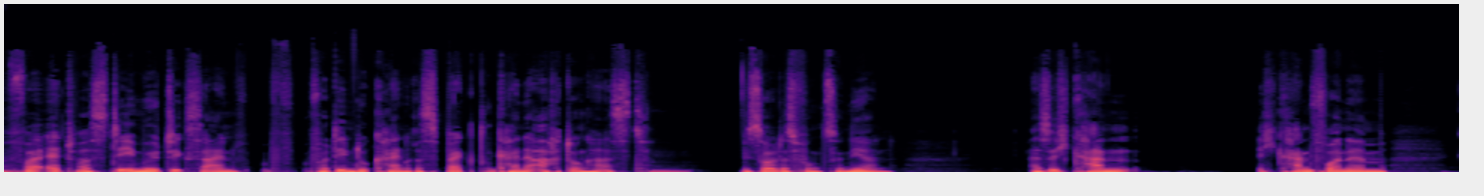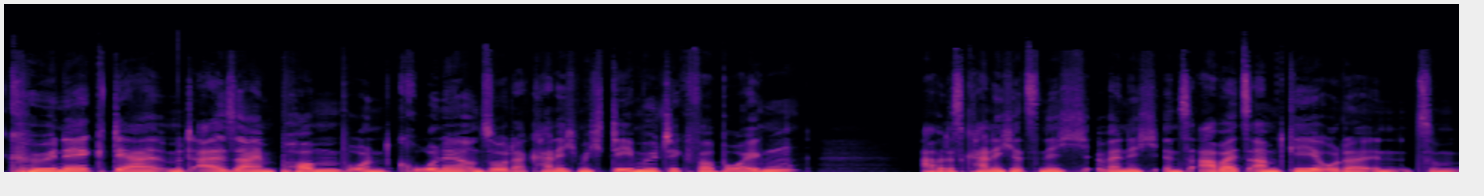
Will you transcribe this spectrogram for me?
vor etwas demütig sein, vor dem du keinen Respekt und keine Achtung hast. Hm. Wie soll das funktionieren? Also ich kann, ich kann vor einem König, der mit all seinem Pomp und Krone und so, da kann ich mich demütig verbeugen. Aber das kann ich jetzt nicht, wenn ich ins Arbeitsamt gehe oder in, zum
